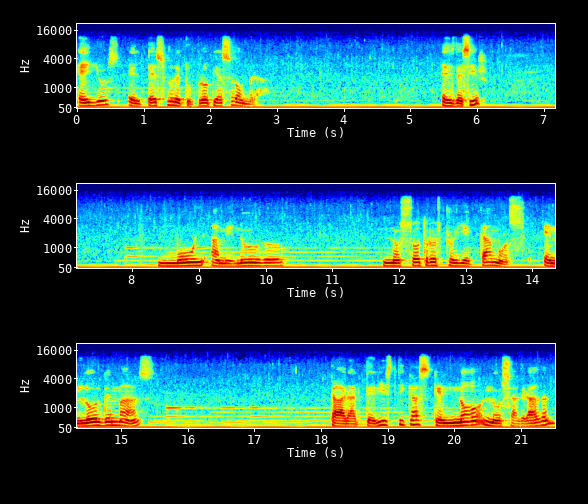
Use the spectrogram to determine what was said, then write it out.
ellos el peso de tu propia sombra. Es decir, muy a menudo nosotros proyectamos en los demás características que no nos agradan,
